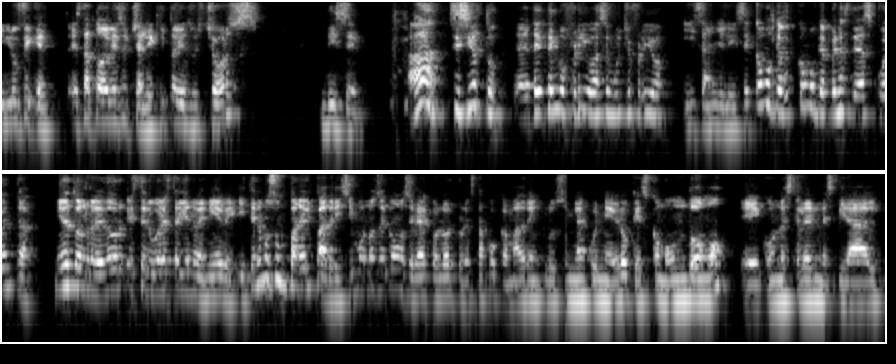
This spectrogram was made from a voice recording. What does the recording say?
Y Luffy, que está todavía en su chalequito y en sus shorts, dice, Ah, sí, cierto. Eh, tengo frío, hace mucho frío. Y Sanji le dice, ¿cómo que, ¿cómo que apenas te das cuenta? Mira a tu alrededor, este lugar está lleno de nieve. Y tenemos un panel padrísimo, no sé cómo se ve a color, pero está poca madre incluso en blanco y negro, que es como un domo eh, con una escalera en espiral.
